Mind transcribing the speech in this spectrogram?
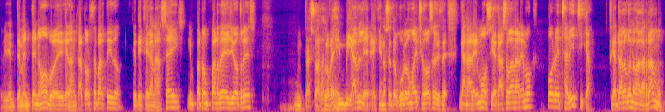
Evidentemente no, porque quedan 14 partidos, que tienes que ganar 6 y empatar un par de ellos o 3 eso ahora lo ves inviable. Es que no se te ocurre, como ha dicho José, dice, ganaremos, si acaso ganaremos, por estadística. Fíjate a lo que nos agarramos.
